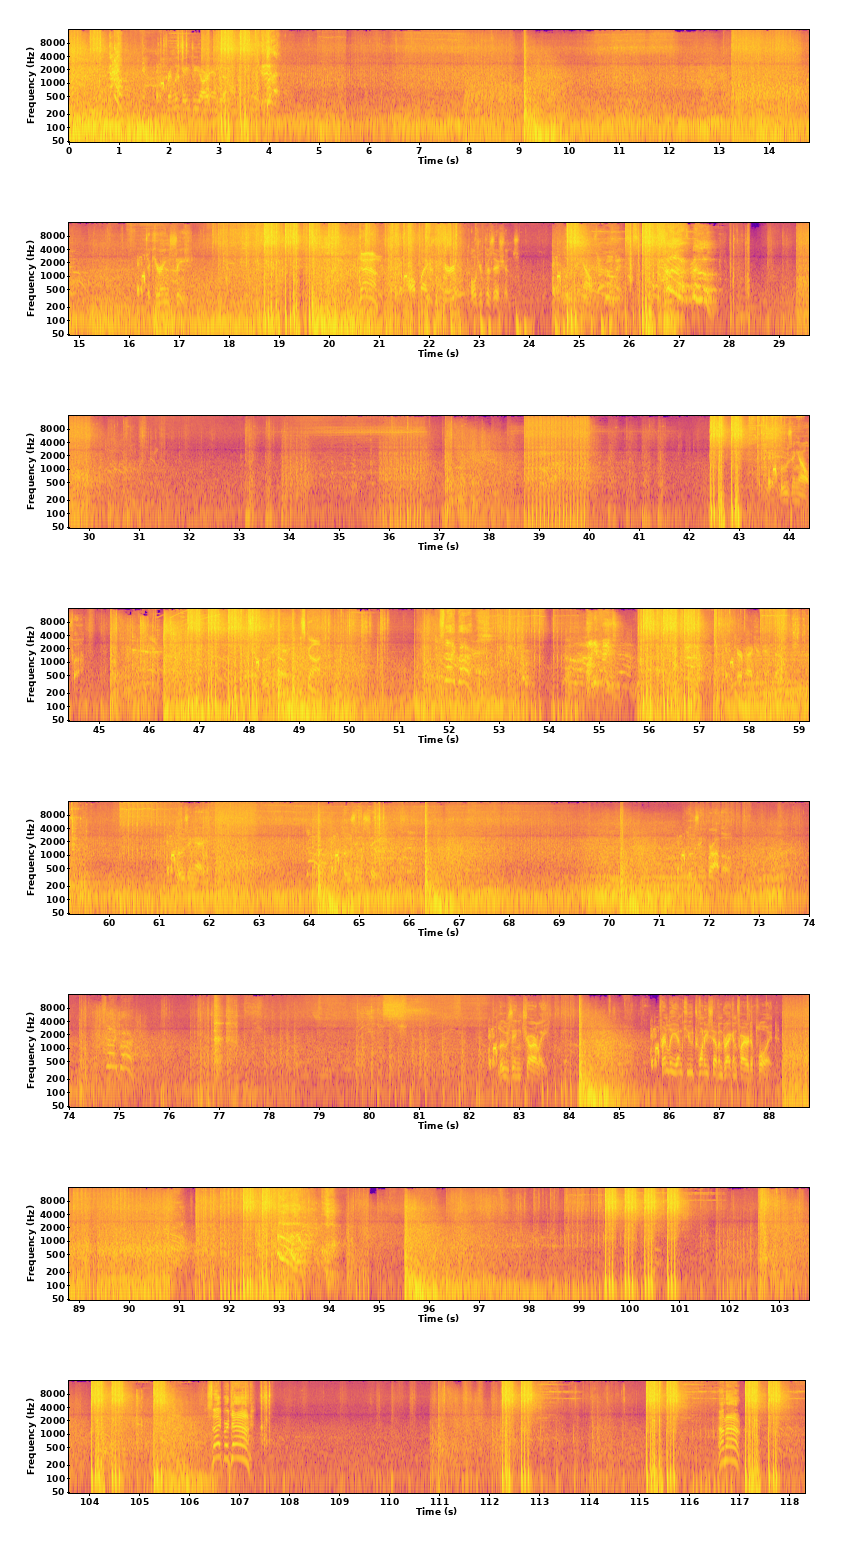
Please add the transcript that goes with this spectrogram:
Friendly AGR inbound. Securing C. Down. All flags secured. Hold your positions. Losing Alpha. Losing Alpha. Losing A. He's gone. Sniper! On your feet! Care package inbound. Losing A. Losing C. Losing Bravo. Sniper! Losing Charlie. Friendly MQ-27 Dragonfire deployed. Sniper down! I'm out!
